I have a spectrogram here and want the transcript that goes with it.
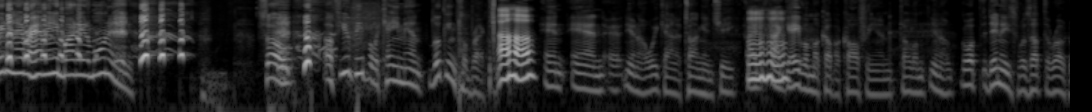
we didn't ever have anybody that wanted any. So a few people came in looking for breakfast, uh-huh. and and uh, you know we kind of tongue in cheek. I, I Mm-hmm. gave them a cup of coffee and told them, you know, go up. The Denny's was up the road.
